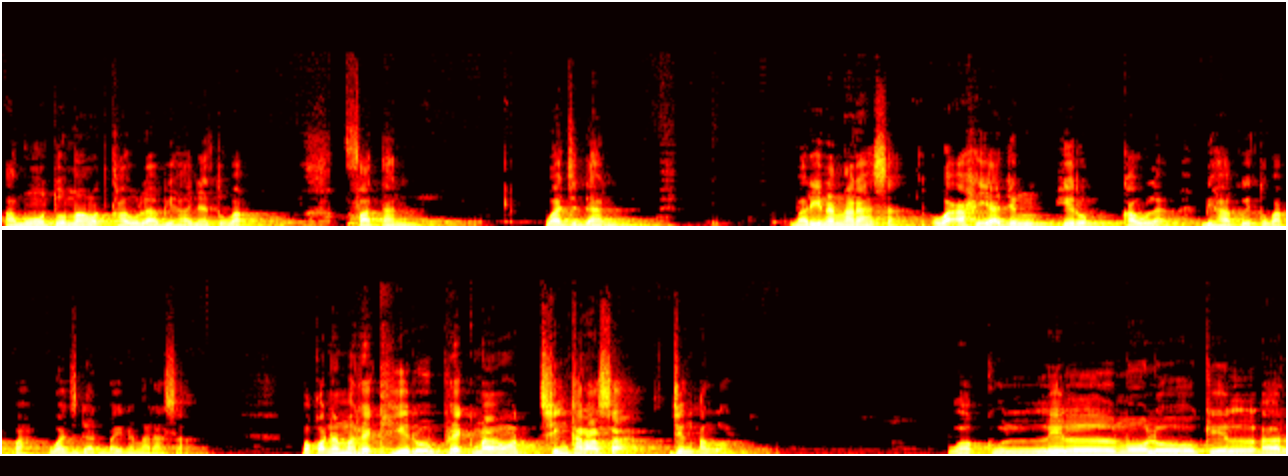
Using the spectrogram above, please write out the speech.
Amutu maut kaula bihanya itu waqfatan wajdan. Barina ngarasa wa ahya jeung hirup kaula bihaku itu waqfah wajdan baina ngarasa. Pokona mah rek hirup rek maut sing karasa jeung Allah. Wa kullil mulukil ar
